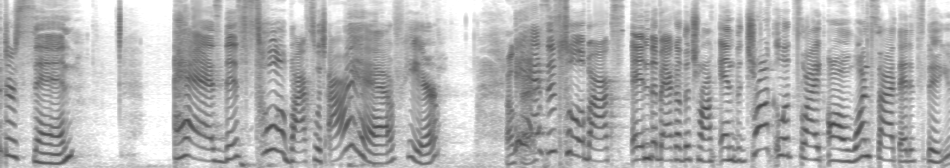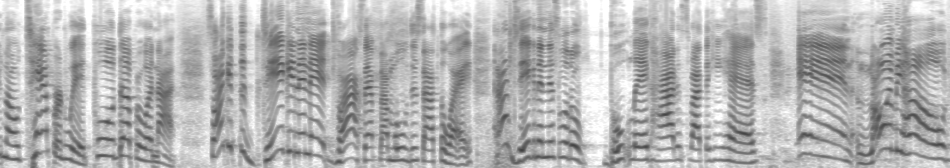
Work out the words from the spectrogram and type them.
Anderson has this toolbox, which I have here. Okay. He has this toolbox in the back of the trunk, and the trunk looks like on one side that it's been, you know, tampered with, pulled up or whatnot. So I get to digging in that box after I move this out the way, and I'm digging in this little bootleg hiding spot that he has, and lo and behold,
